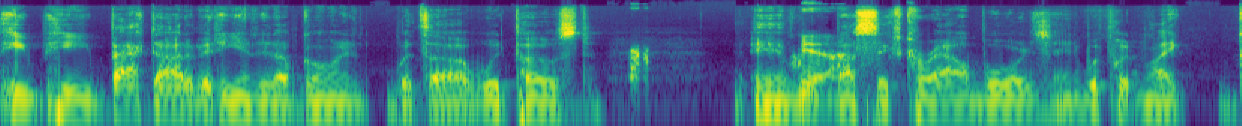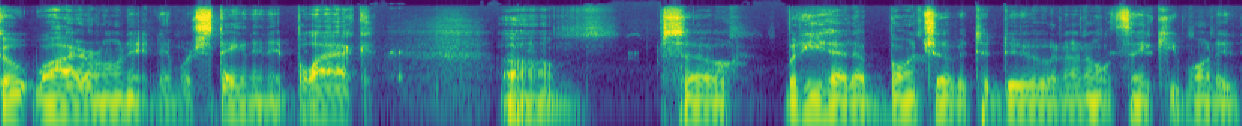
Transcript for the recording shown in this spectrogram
he he backed out of it. He ended up going with uh, wood post and Yeah. about six corral boards, and we're putting like goat wire on it, and then we're staining it black. Um, so, but he had a bunch of it to do, and I don't think he wanted.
